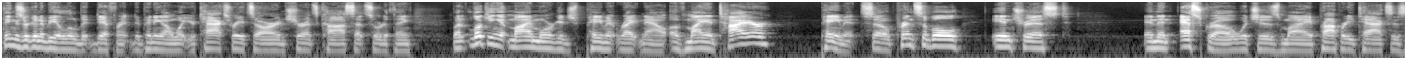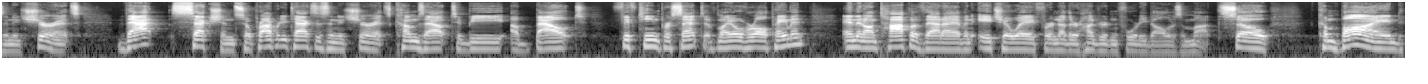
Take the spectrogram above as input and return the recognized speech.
things are going to be a little bit different depending on what your tax rates are, insurance costs, that sort of thing. But looking at my mortgage payment right now of my entire payment, so principal, interest, and then escrow, which is my property taxes and insurance, that section, so property taxes and insurance comes out to be about 15% of my overall payment. And then on top of that, I have an HOA for another $140 a month. So combined,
